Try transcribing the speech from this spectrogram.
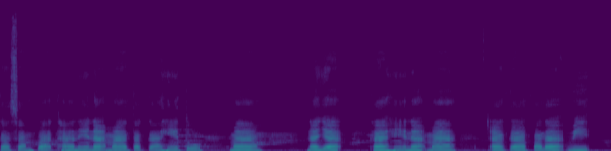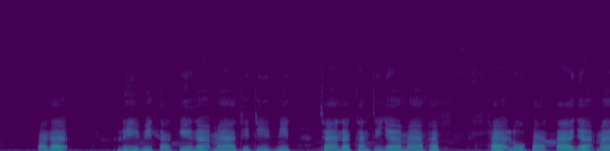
กะสัมปะทาเนนะมาตะกะเหตุมานายะคาเหนะมา อากาปะละวิ ละลิวิตะเกนะมาทิจินิชานักขันติยามาพัพพระรูปตายะมา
